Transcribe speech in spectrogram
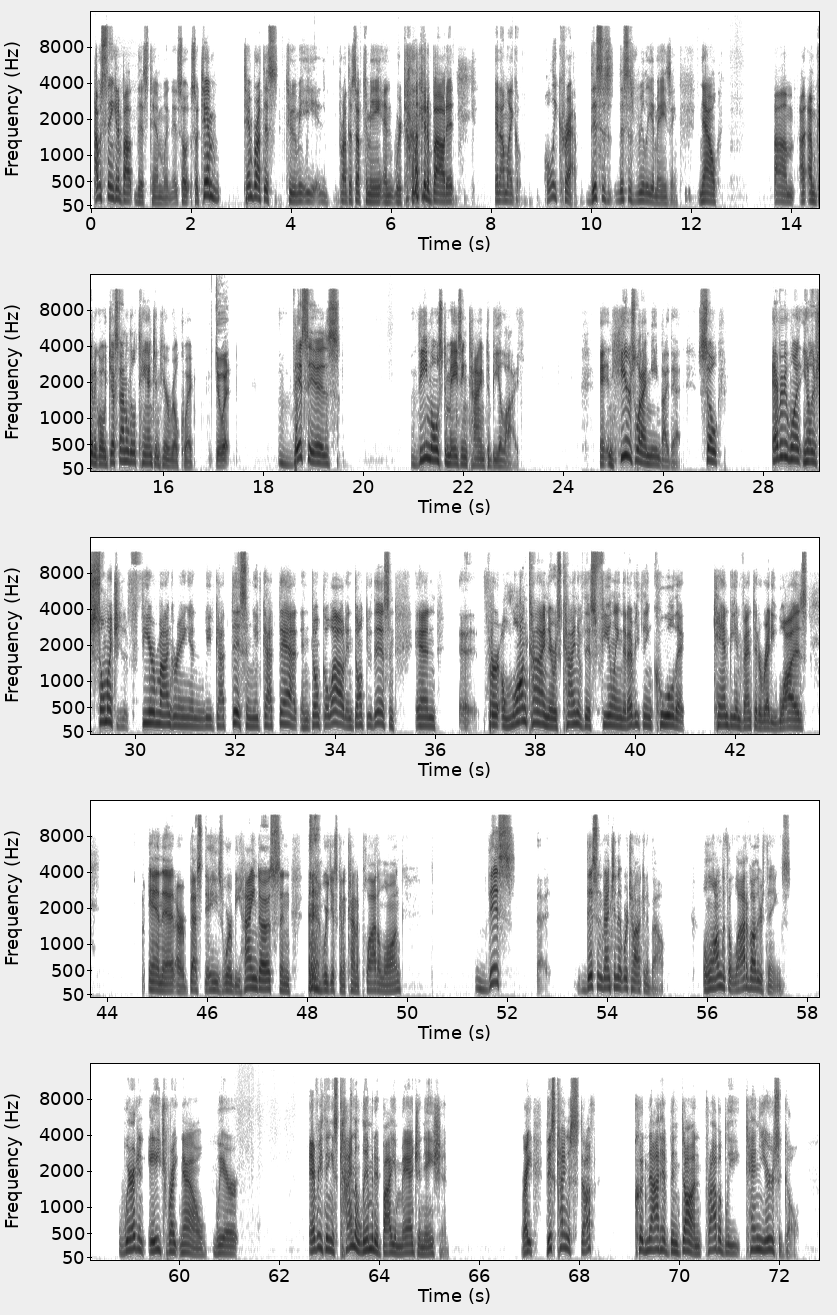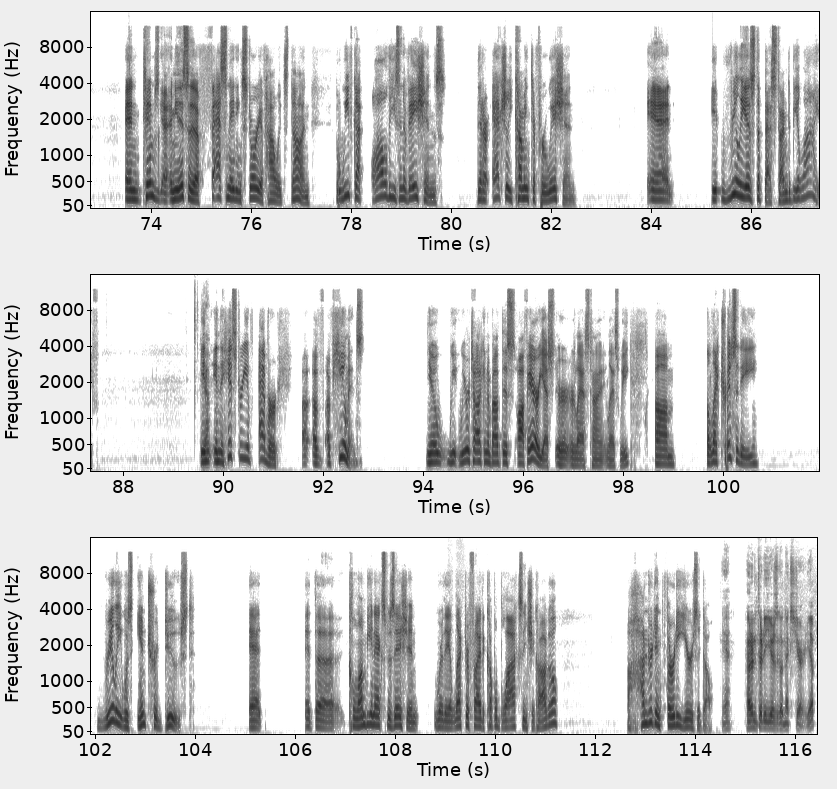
I was thinking about this, Tim. When so so Tim Tim brought this to me, brought this up to me, and we're talking about it, and I'm like, holy crap, this is this is really amazing. Now, um, I, I'm gonna go just on a little tangent here, real quick. do it This is the most amazing time to be alive. And here's what I mean by that. So everyone, you know, there's so much fear mongering and we've got this and we've got that and don't go out and don't do this and and uh, for a long time there was kind of this feeling that everything cool that can be invented already was and that our best days were behind us and we're just going to kind of plod along this uh, this invention that we're talking about along with a lot of other things we're at an age right now where everything is kind of limited by imagination right? This kind of stuff could not have been done probably 10 years ago. And tim's i mean this is a fascinating story of how it's done but we've got all these innovations that are actually coming to fruition. And it really is the best time to be alive. In yeah. in the history of ever uh, of of humans. You know, we, we were talking about this off air yes or, or last time last week. Um, electricity really was introduced at at the Columbian Exposition where they electrified a couple blocks in Chicago 130 years ago. Yeah. 130 years ago next year. Yep.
